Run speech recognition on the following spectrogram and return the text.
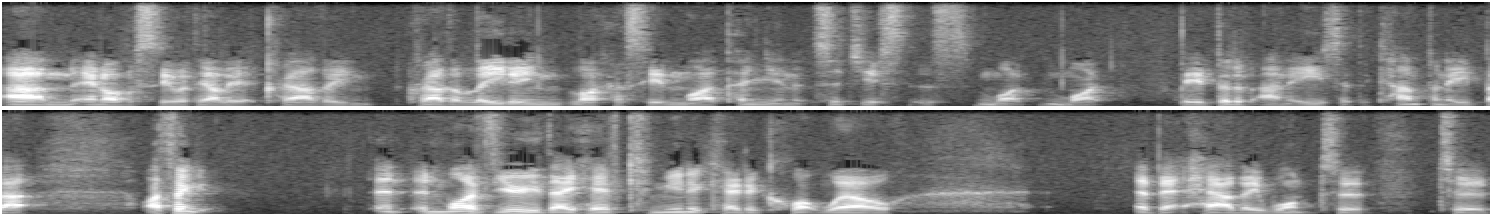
Um, and obviously with Elliot Crowther, Crowther leading, like I said, in my opinion, it suggests this might might be a bit of unease at the company. But I think in, in my view, they have communicated quite well about how they want to to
